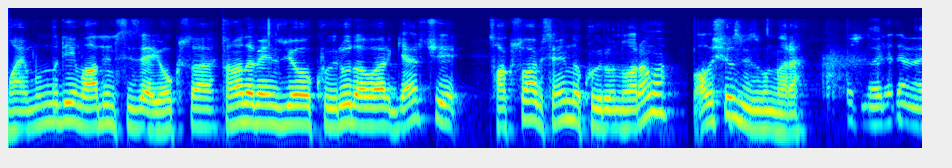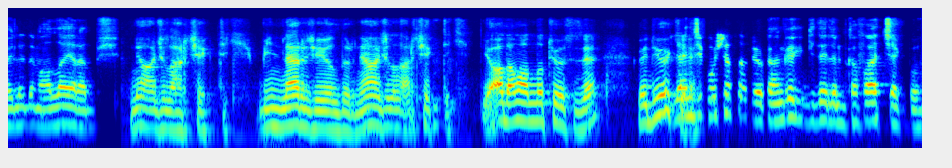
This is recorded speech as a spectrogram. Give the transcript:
maymun mu diyeyim abim size yoksa sana da benziyor kuyruğu da var. Gerçi Saksu abi senin de kuyruğun var ama alışırız biz bunlara. Öyle deme öyle deme. Allah yaratmış. Ne acılar çektik. Binlerce yıldır ne acılar çektik. Ya adam anlatıyor size ve diyor ki Dilenci boşa sarıyor kanka gidelim. Kafa atacak bu.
